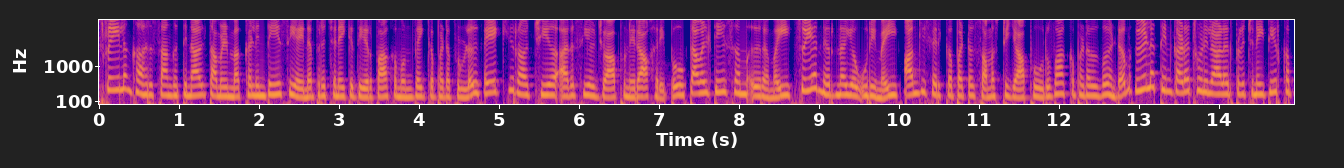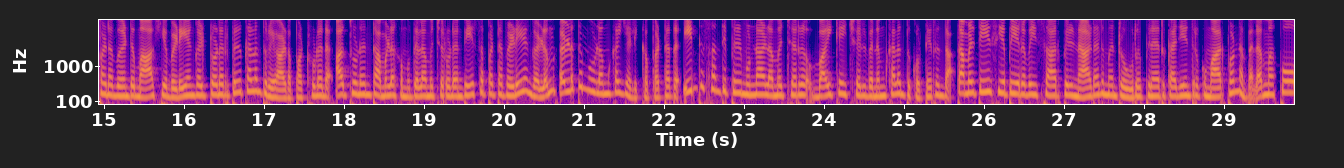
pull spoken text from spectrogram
ஸ்ரீலங்கா அரசாங்கத்தினால் தமிழ் மக்களின் தேசிய இனப்பிரச்சினைக்கு தீர்ப்பாக முன்வைக்கப்படவுள்ள ஏக்கிய ராஜ்ய அரசியல் ஜாப்பு நிராகரிப்பு தமிழ் தேசம் இறமை சுய நிர்ணய உரிமை அங்கீகரிக்கப்பட்ட சமஷ்டி யாப்பு உருவாக்கப்படல் வேண்டும் ஈழத்தின் கடற்றொழிலாளர் பிரச்சினை தீர்க்கப்பட வேண்டும் ஆகிய விடயங்கள் தொடர்பில் கலந்துரையாடப்பட்டுள்ளன. அத்துடன் தமிழக முதலமைச்சருடன் பேசப்பட்ட விடயங்களும் எழுத்து மூலம் கையளிக்கப்பட்டது. இந்த சந்திப்பில் முன்னாள் அமைச்சர் வைகை செல்வனும் கலந்து கொண்டிருந்தார். தமிழ் தேசிய பேரவை சார்பில் நாடாளுமன்ற உறுப்பினர் கஜேந்திரகுமார் பொன்னபலம் போ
